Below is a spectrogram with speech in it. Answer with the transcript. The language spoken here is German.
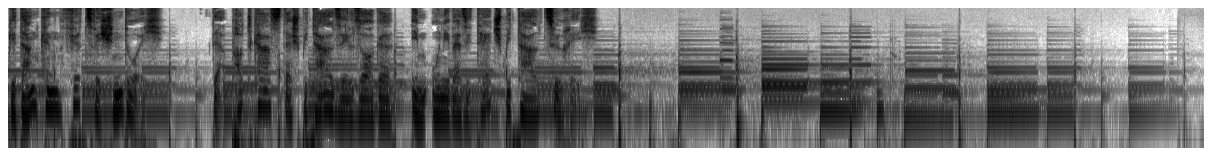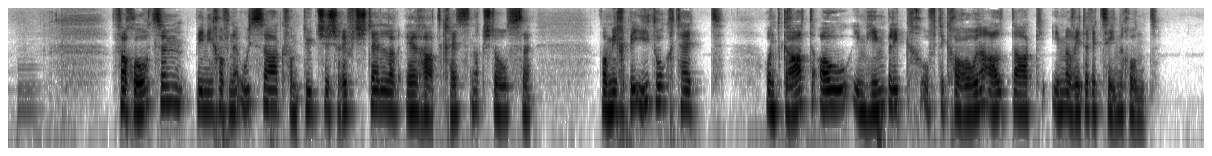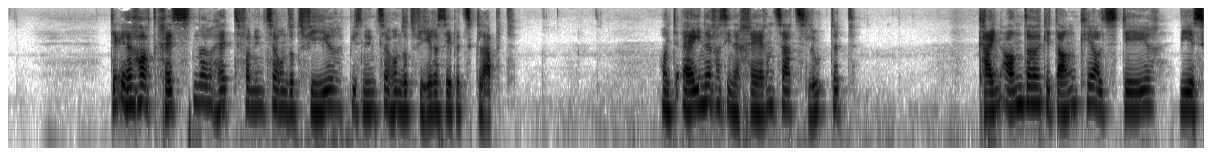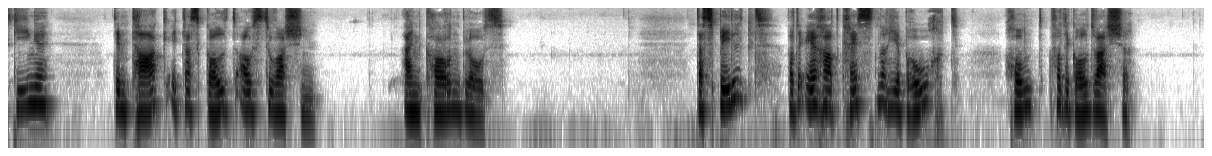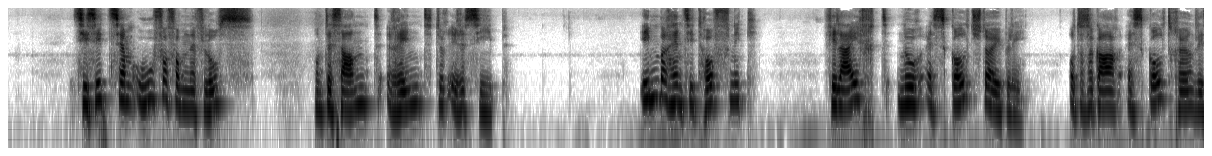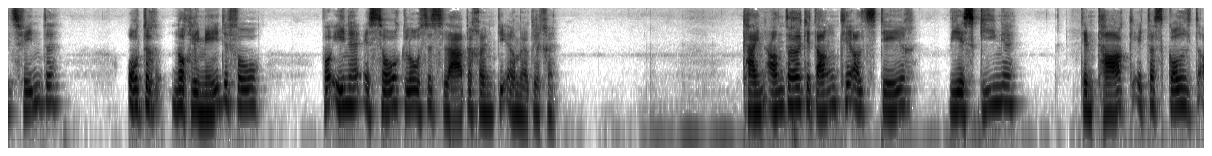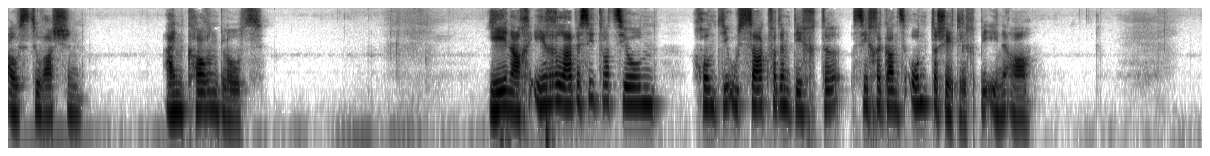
Gedanken für Zwischendurch. Der Podcast der Spitalseelsorge im Universitätsspital Zürich. Vor kurzem bin ich auf eine Aussage vom deutschen Schriftsteller Erhard Kästner gestoßen, wo mich beeindruckt hat und gerade auch im Hinblick auf den Corona-Alltag immer wieder in den Sinn kommt. Der Erhard Kästner hat von 1904 bis 1974 gelebt. Und einer von seinen Kernsätzen lautet, kein anderer Gedanke als der, wie es ginge, dem Tag etwas Gold auszuwaschen, ein Korn bloß. Das Bild, das der Erhard Kästner hier braucht, kommt von den Goldwäscher. Sie sitzen am Ufer von einem Fluss und der Sand rinnt durch ihr Sieb. Immer haben sie die Hoffnung, vielleicht nur ein Goldstäubli oder sogar ein Goldkörnli zu finden oder noch ein mehr davon, wo ihnen ein sorgloses Leben könnte ermöglichen. Kein anderer Gedanke als der, wie es ginge, dem Tag etwas Gold auszuwaschen, ein Korn bloß. Je nach ihrer Lebenssituation kommt die Aussage von dem Dichter sicher ganz unterschiedlich bei ihnen an.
